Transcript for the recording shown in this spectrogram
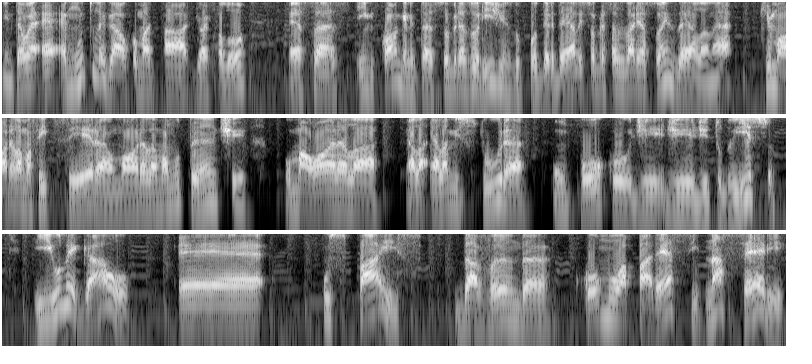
Então é, é- é muito legal, como a, a Joy falou, essas incógnitas sobre as origens do poder dela e sobre essas variações dela, né? Que uma hora ela é uma feiticeira, uma hora ela é uma mutante, uma hora ela, ela, ela mistura um pouco de, de, de tudo isso. E o legal é os pais da Wanda, como aparece na série,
